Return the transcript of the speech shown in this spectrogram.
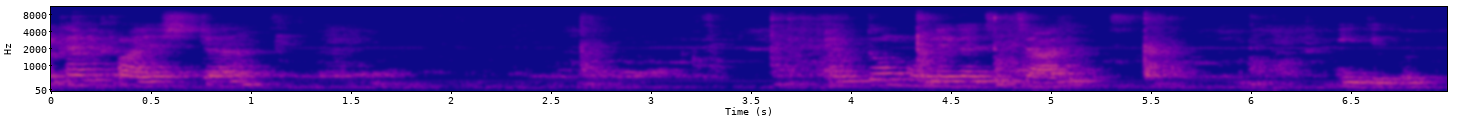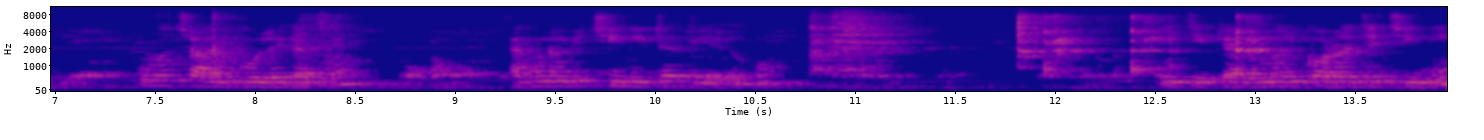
এখানে পায়েসটা একদম গলে গেছে চাল। এই দেখুন, পুরো চাল গলে গেছে। এখন আমি চিনিটা দিয়ে দেবো। এই যে ক্যারামেল করা যে চিনি,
